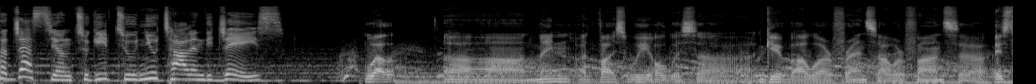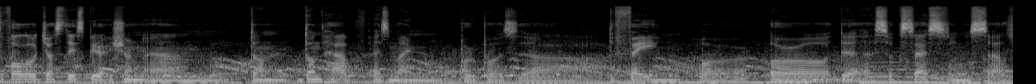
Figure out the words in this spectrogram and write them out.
Suggestion to give to new talent DJs? Well, uh, the main advice we always uh, give our friends, our fans, uh, is to follow just the inspiration and don't don't have as main purpose uh, the fame or or the success in itself.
